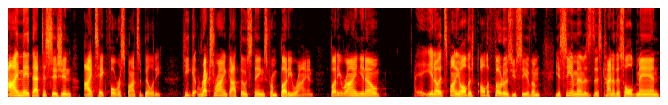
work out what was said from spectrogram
I made that decision. I take full responsibility. He got, Rex Ryan got those things from Buddy Ryan. Buddy Ryan, you know, eh, you know, it's funny. All the all the photos you see of him, you see him as this kind of this old man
